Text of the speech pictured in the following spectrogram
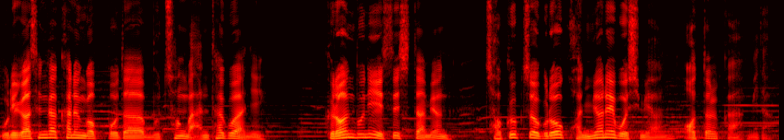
우리가 생각하는 것보다 무척 많다고 하니 그런 분이 있으시다면 적극적으로 권면해 보시면 어떨까 합니다.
